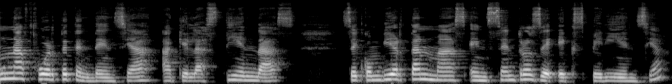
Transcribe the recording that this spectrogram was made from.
una fuerte tendencia a que las tiendas se conviertan más en centros de experiencia,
